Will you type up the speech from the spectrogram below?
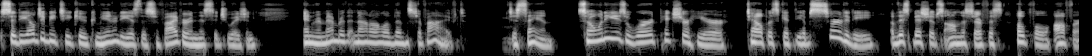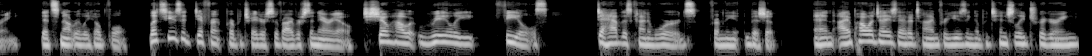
So the LGBTQ community is the survivor in this situation. And remember that not all of them survived. Just saying. So I want to use a word picture here to help us get the absurdity of this bishop's on the surface hopeful offering that's not really hopeful. Let's use a different perpetrator survivor scenario to show how it really feels to have this kind of words from the bishop. And I apologize ahead of time for using a potentially triggering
